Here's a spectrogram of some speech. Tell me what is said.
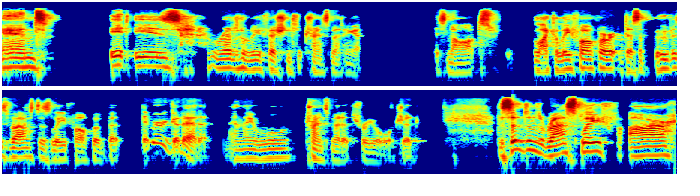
And it is relatively efficient at transmitting it. It's not like a leafhopper. It doesn't move as fast as leafhopper, but they're very good at it and they will transmit it through your orchard. The symptoms of rasp leaf are,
